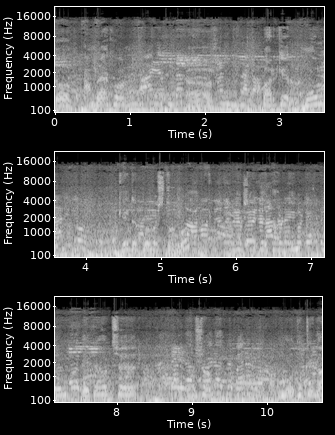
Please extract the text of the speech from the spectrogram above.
তো আমরা এখন পার্কের মূল গেটে প্রবেশ করব। এটা হচ্ছে অশোক মধুটিলা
